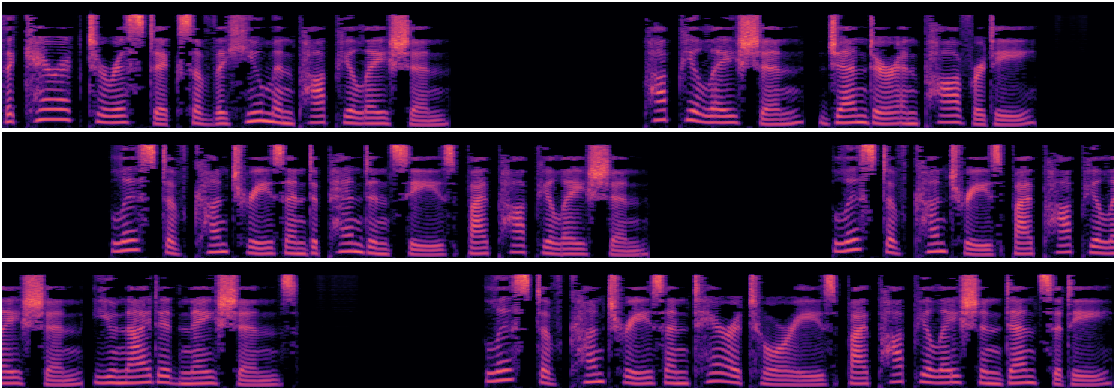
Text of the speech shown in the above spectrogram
The characteristics of the human population. Population, gender and poverty. List of countries and dependencies by population. List of countries by population United Nations List of countries and territories by population density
